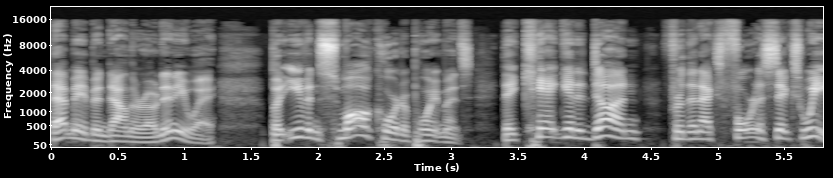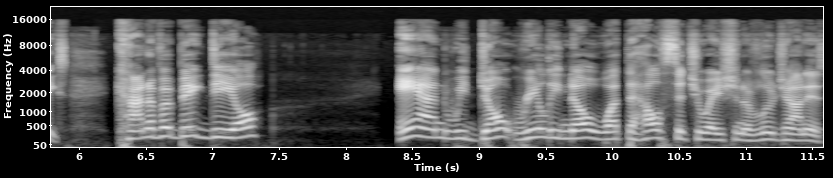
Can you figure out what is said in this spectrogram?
that may have been down the road anyway, but even small court appointments. They can't get it done for the next four to six weeks. Kind of a big deal. And we don't really know what the health situation of Lujan is.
